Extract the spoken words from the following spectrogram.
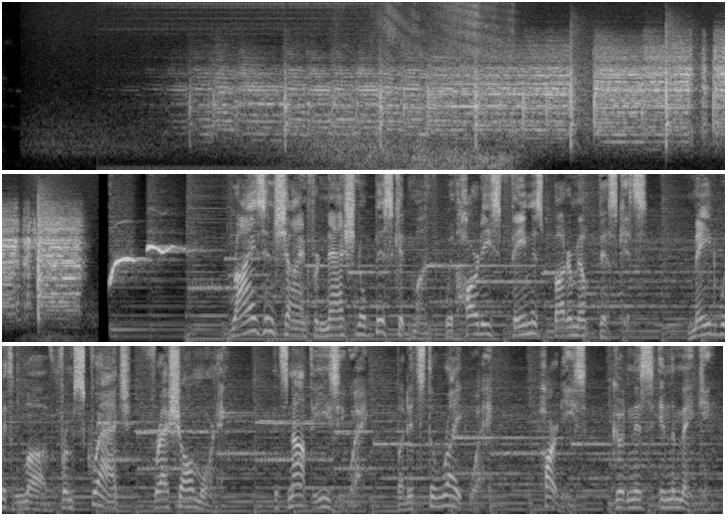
Rise and shine for National Biscuit Month with Hardee's famous buttermilk biscuits. Made with love from scratch, fresh all morning. It's not the easy way, but it's the right way. Hardee's, goodness in the making.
